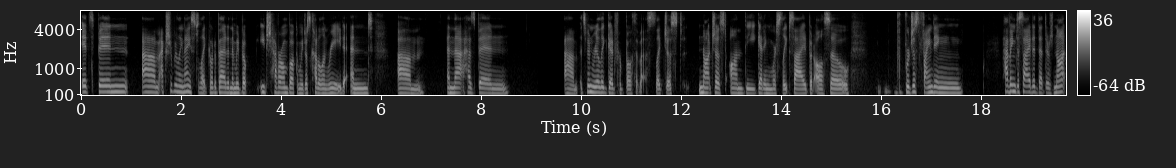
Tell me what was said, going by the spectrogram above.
it's been um actually really nice to like go to bed and then we each have our own book and we just cuddle and read and um, and that has been um, it's been really good for both of us like just not just on the getting more sleep side but also we're just finding having decided that there's not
